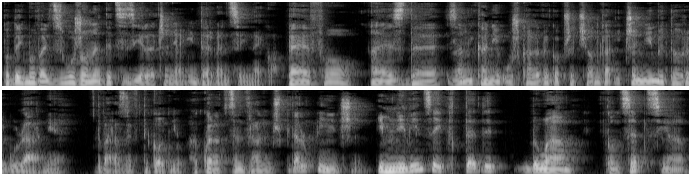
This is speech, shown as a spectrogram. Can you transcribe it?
podejmować złożone decyzje leczenia interwencyjnego. PFO, ASD, zamykanie łóżka lewego przedsionka i czynimy to regularnie, dwa razy w tygodniu, akurat w Centralnym Szpitalu Klinicznym. I mniej więcej wtedy była koncepcja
